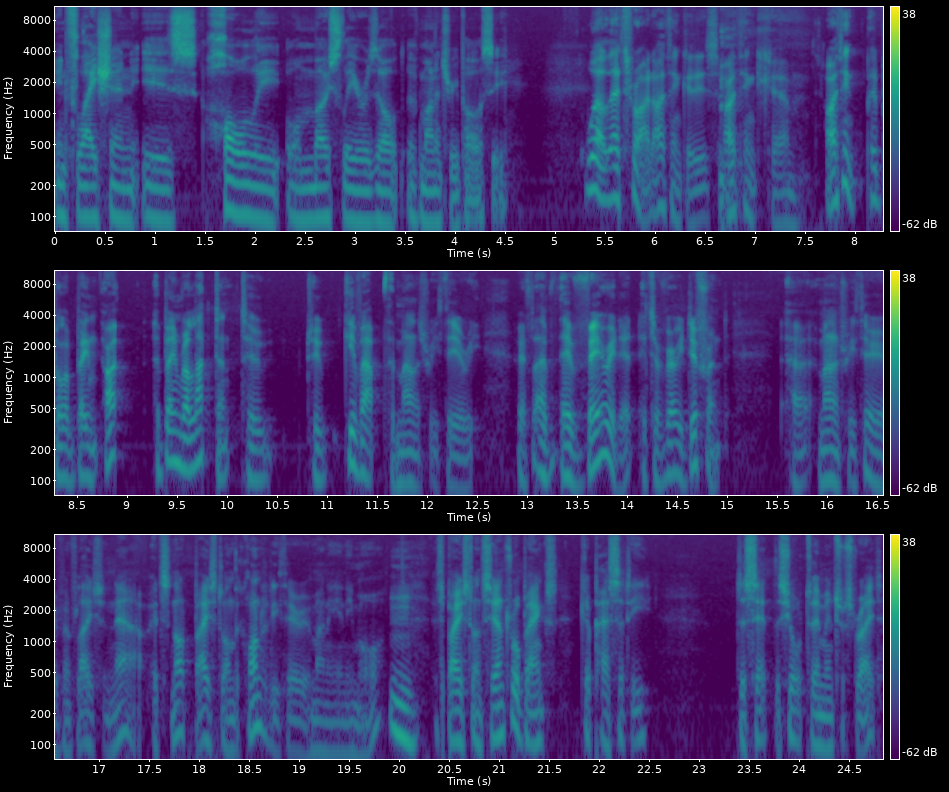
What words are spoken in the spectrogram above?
inflation is wholly or mostly a result of monetary policy. Well, that's right. I think it is. I think um, I think people have been I, have been reluctant to to give up the monetary theory. If they've, they've varied it, it's a very different uh, monetary theory of inflation now. It's not based on the quantity theory of money anymore. Mm. It's based on central banks' capacity to set the short-term interest rate.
